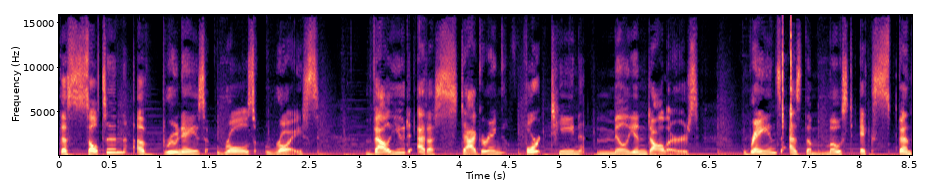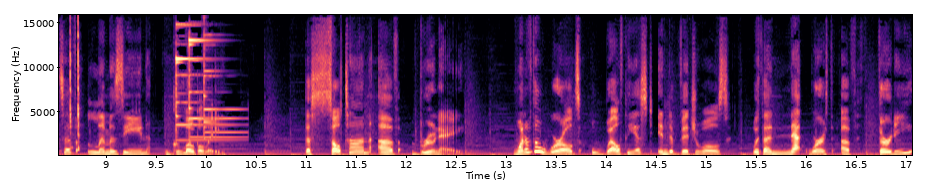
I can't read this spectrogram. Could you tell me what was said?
The Sultan of Brunei's Rolls Royce, valued at a staggering $14 million, reigns as the most expensive limousine globally. The Sultan of Brunei, one of the world's wealthiest individuals with a net worth of $30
